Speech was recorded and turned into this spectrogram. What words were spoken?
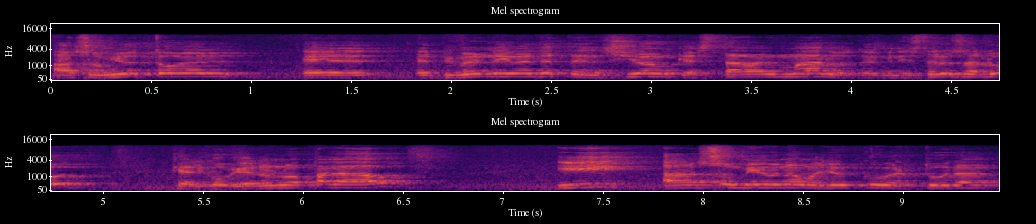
asumió todo el, el, primer nivel de atención que estaba en manos del Ministerio de Salud, que el gobierno no ha pagado, y ha asumido una mayor cobertura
